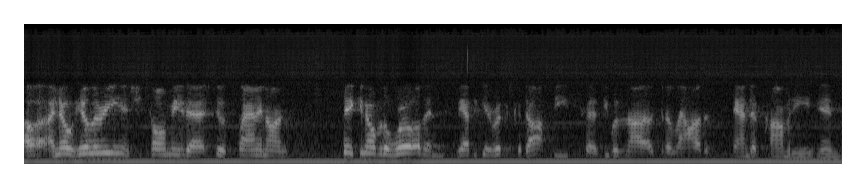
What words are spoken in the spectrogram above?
I know Hillary, and she told me that she was planning on taking over the world, and we had to get rid of Gaddafi because he was not going to allow us to stand up comedy in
